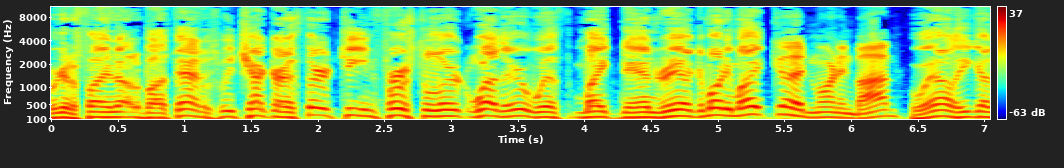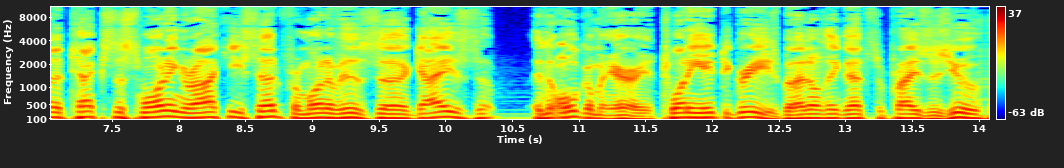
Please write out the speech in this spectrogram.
We're going to find out about that as we check our 13 first alert weather with Mike Dandria. Good morning, Mike. Good morning, Bob. Well, he got a text this morning, Rocky said, from one of his uh, guys in the Oldham area, 28 degrees, but I don't think that surprises you.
